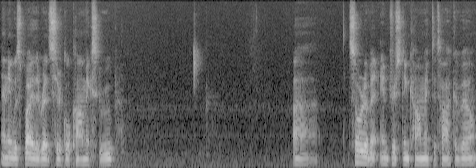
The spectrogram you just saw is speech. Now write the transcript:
And it was by the Red Circle Comics group. Uh, sort of an interesting comic to talk about.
